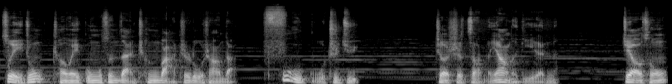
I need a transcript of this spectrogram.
最终成为公孙瓒称霸之路上的。复古之居，这是怎么样的敌人呢？这要从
